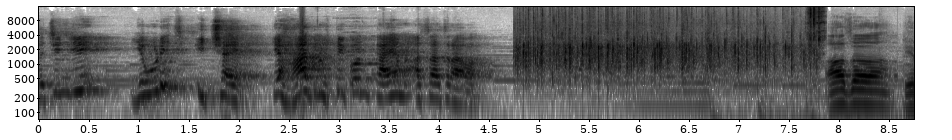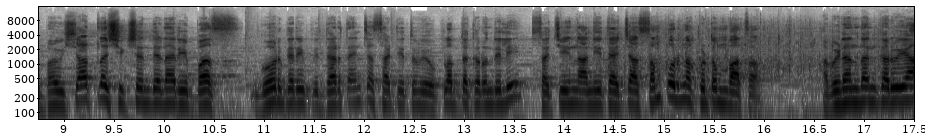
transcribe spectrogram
सचिनजी एवढीच इच्छा आहे की हा दृष्टिकोन कायम असाच राहावा. आज हे भविष्यातलं शिक्षण देणारी बस गोरगरीब विद्यार्थ्यांच्यासाठी तुम्ही उपलब्ध करून दिली. सचिन आणि त्याच्या संपूर्ण कुटुंबाचं अभिनंदन करूया.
